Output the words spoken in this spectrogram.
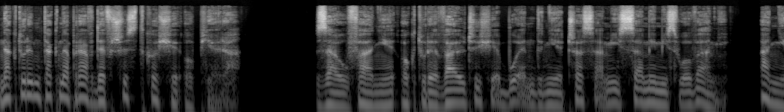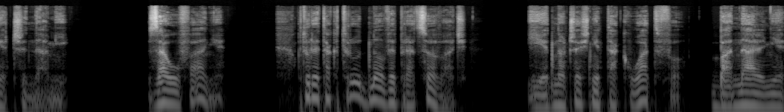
na którym tak naprawdę wszystko się opiera. Zaufanie, o które walczy się błędnie czasami samymi słowami, a nie czynami. Zaufanie, które tak trudno wypracować i jednocześnie tak łatwo, banalnie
